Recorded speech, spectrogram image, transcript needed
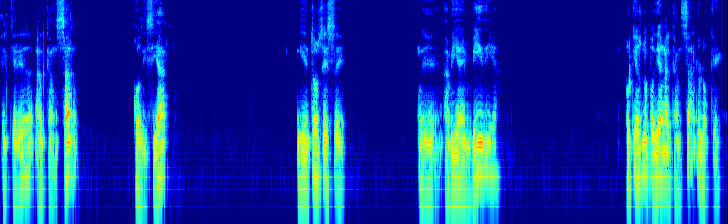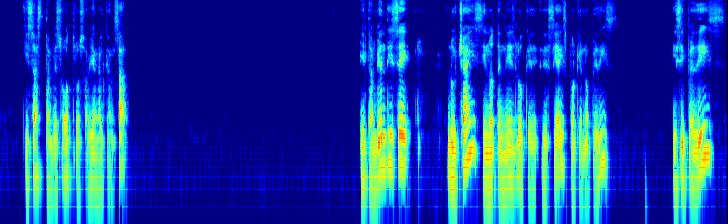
el querer alcanzar, codiciar. Y entonces eh, eh, había envidia, porque ellos no podían alcanzar lo que quizás tal vez otros habían alcanzado. Y también dice, lucháis si no tenéis lo que deseáis porque no pedís. Y si pedís,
